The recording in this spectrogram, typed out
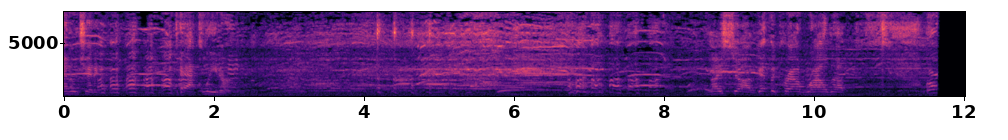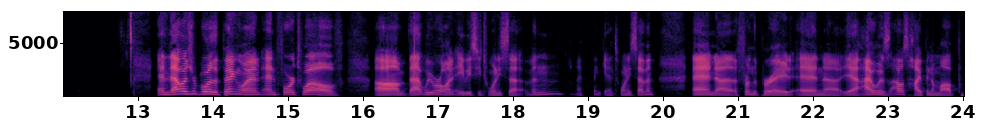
energetic pack leader. nice job. Get the crowd riled up. And that was your boy the Penguin and 412. Um, that we were on ABC 27, I think, yeah, 27, and uh, from the parade, and uh, yeah, I was I was hyping them up.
